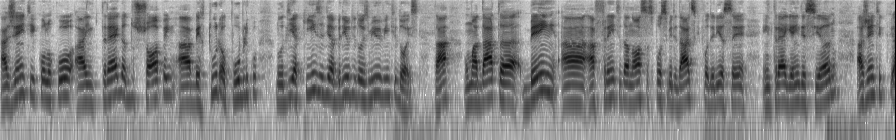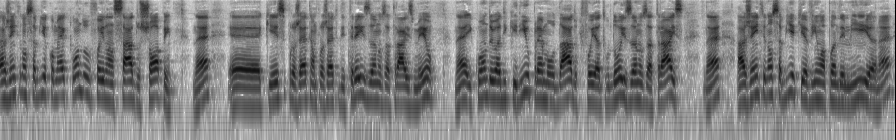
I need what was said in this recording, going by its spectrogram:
a gente colocou a entrega do shopping, a abertura ao público no dia 15 de abril de 2022, tá? Uma data bem à, à frente das nossas possibilidades que poderia ser entregue ainda esse ano. A gente, a gente não sabia como é quando foi lançado o shopping, né? É, que esse projeto é um projeto de três anos atrás meu, né? E quando eu adquiri o pré-moldado, que foi há dois anos anos atrás, né, a gente não sabia que havia uma pandemia, né?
